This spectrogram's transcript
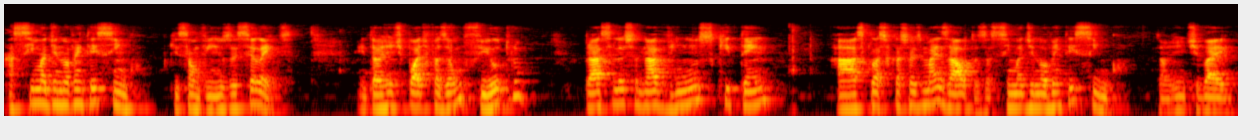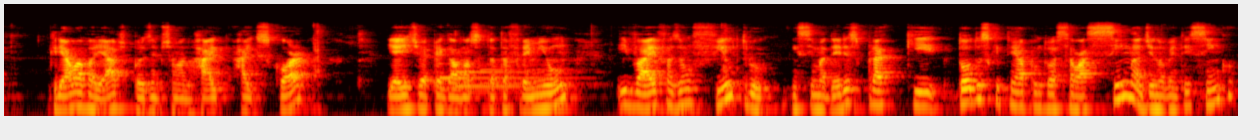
acima de 95, que são vinhos excelentes. Então, a gente pode fazer um filtro para selecionar vinhos que têm as classificações mais altas, acima de 95. Então a gente vai criar uma variável, por exemplo, chamada high, high score, E aí a gente vai pegar o nosso data frame 1 e vai fazer um filtro em cima deles para que todos que têm a pontuação acima de 95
